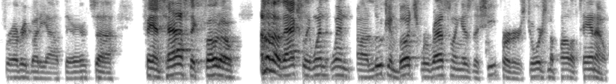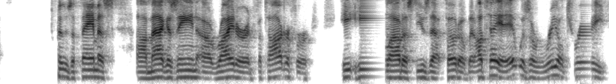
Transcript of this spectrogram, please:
for everybody out there. It's a fantastic photo of actually when when uh, Luke and Butch were wrestling as the sheep herders. George Napolitano, who's a famous uh, magazine uh, writer and photographer, he, he allowed us to use that photo. But I'll tell you, it was a real treat.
